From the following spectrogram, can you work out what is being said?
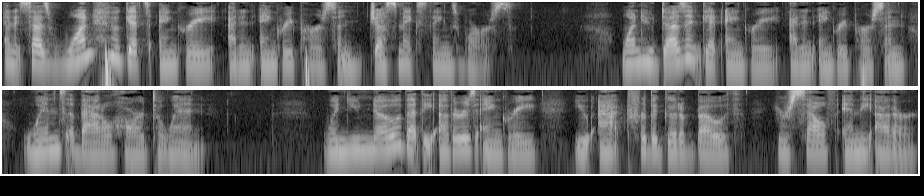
And it says, One who gets angry at an angry person just makes things worse. One who doesn't get angry at an angry person wins a battle hard to win. When you know that the other is angry, you act for the good of both yourself and the other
